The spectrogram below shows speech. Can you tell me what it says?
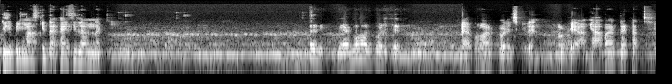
ক্লিপিং মাস কি দেখাইছিলাম নাকি? ব্যবহার করছেন ব্যবহার করেছিলেন। ওকে আমি আবার দেখাচ্ছি।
